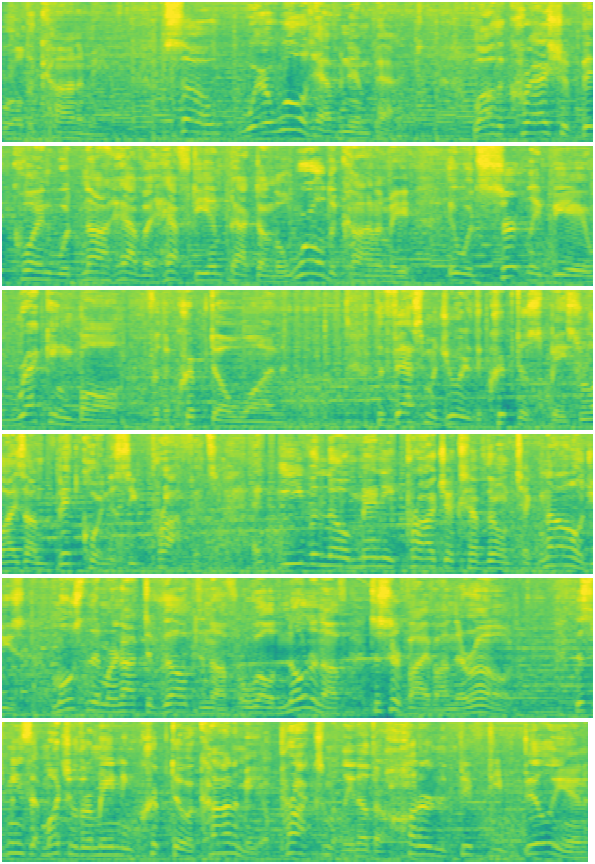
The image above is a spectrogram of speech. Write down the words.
world economy. So, where will it have an impact? While the crash of Bitcoin would not have a hefty impact on the world economy, it would certainly be a wrecking ball for the crypto one. The vast majority of the crypto space relies on Bitcoin to see profits, and even though many projects have their own technologies, most of them are not developed enough or well known enough to survive on their own. This means that much of the remaining crypto economy, approximately another 150 billion,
